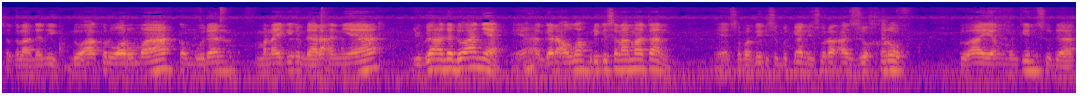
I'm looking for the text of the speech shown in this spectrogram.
Setelah dari doa keluar rumah kemudian menaiki kendaraannya juga ada doanya ya agar Allah beri keselamatan. Ya seperti disebutkan di surat Az-Zukhruf. Doa yang mungkin sudah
